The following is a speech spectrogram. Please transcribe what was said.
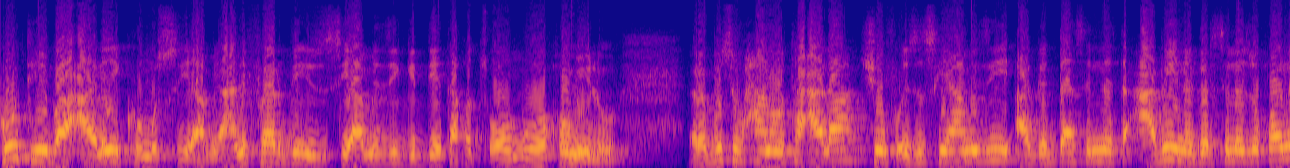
ኩቲበ ዓለይኩም ስያም ያኒ ፈርዲ እዩ እዚ ስያም እዚ ግዴታ ክትጸወምዎ ኢኹም ኢሉ ረቢ ስብሓን ወተዓላ ሹፍ እዚ ስያም እዚ ኣገዳስነት ዓብይ ነገር ስለ ዝኾነ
